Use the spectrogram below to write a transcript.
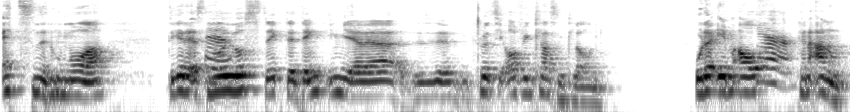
ätzenden Humor. Digga, der ist Ja. nur lustig, der denkt irgendwie, er wär, äh, fühlt sich auf wie ein Klassenclown. Oder eben auch, Ja. keine Ahnung,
